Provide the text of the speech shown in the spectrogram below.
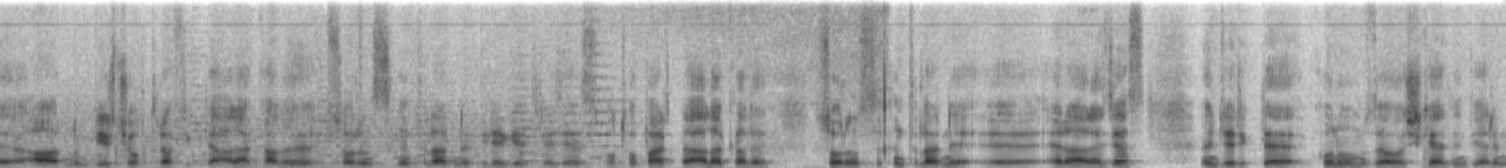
E, Ağrı'nın birçok trafikle alakalı sorun sıkıntılarını dile getireceğiz. Otoparkla alakalı sorun sıkıntılarını e, ele alacağız. Öncelikle konuğumuza hoş geldin diyelim.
